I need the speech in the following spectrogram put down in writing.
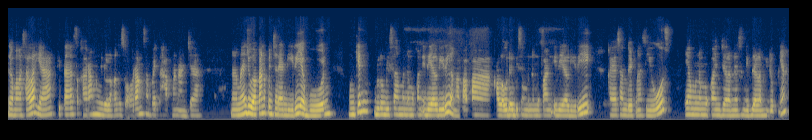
nggak masalah ya kita sekarang mengidolakan seseorang sampai tahap mana aja. Namanya juga kan pencarian diri ya bun. Mungkin belum bisa menemukan ideal diri ya nggak apa-apa. Kalau udah bisa menemukan ideal diri kayak Santo Ignatius yang menemukan jalannya sendiri dalam hidupnya,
